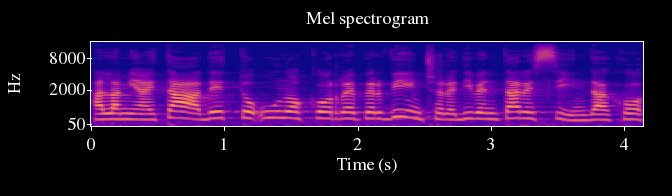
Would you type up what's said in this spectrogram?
Alla mia età, ha detto, uno corre per vincere, diventare sindaco,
